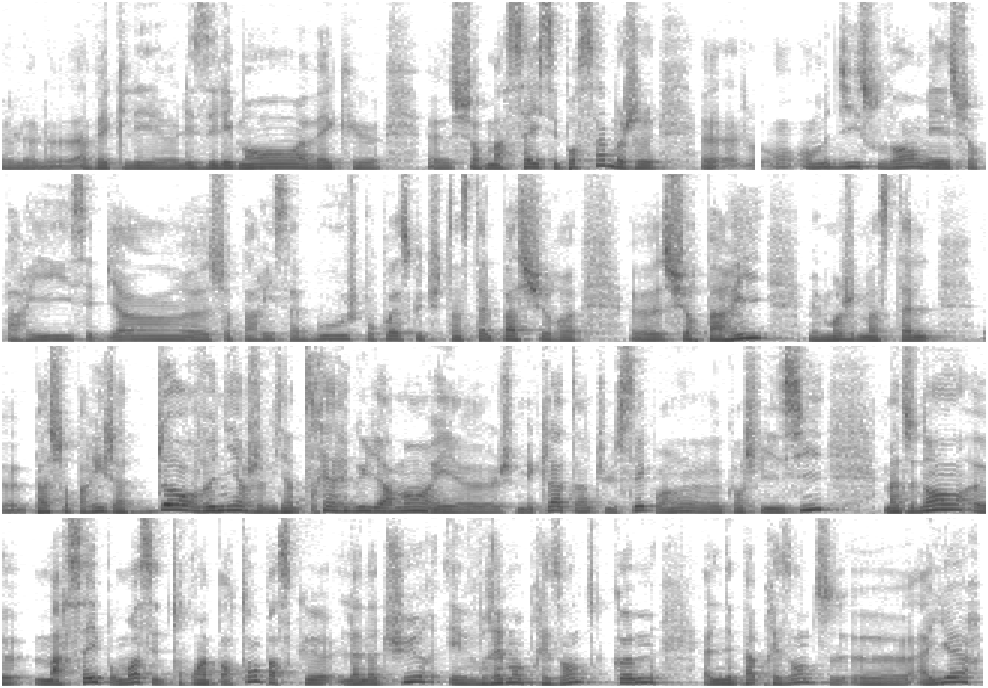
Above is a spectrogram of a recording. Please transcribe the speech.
Euh, avec euh, les, éléments, avec euh, sur Marseille. C'est pour ça, moi, on, me dit souvent, mais sur Paris, c'est bien, sur Paris, ça bouge. Pourquoi est-ce que tu t'installes pas sur sur Paris? Mais moi, je m'installe pas sur Paris. J'adore venir. Je viens très régulièrement et je m'éclate. Hein, tu le sais, quoi, hein, quand je suis ici. Maintenant, Marseille, pour moi, c'est trop important parce que la nature est vraiment présente comme elle n'est pas présente ailleurs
